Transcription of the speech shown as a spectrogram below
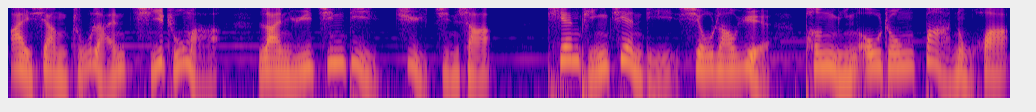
爱向竹篮骑竹马。”懒于金地聚金沙，天平见底休捞月，烹茗甌中罢弄花。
